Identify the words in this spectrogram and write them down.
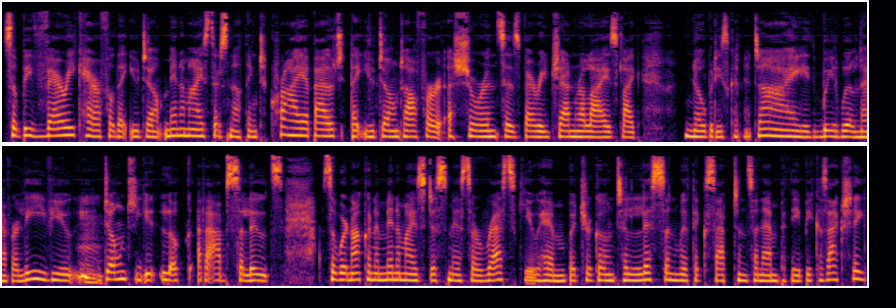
So be very careful that you don't minimize. There's nothing to cry about, that you don't offer assurances very generalized, like, nobody's going to die, we will never leave you. Mm. Don't look at absolutes. So we're not going to minimize, dismiss, or rescue him, but you're going to listen with acceptance and empathy because actually,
